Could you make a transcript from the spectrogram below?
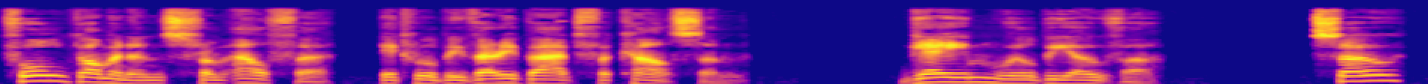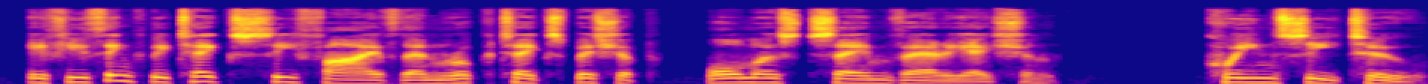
Full dominance from alpha, it will be very bad for Carlsen. Game will be over. So, if you think b takes c5 then rook takes bishop, almost same variation. Queen c2.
